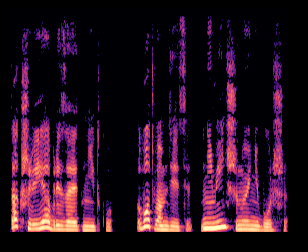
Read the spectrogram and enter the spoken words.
Так швея обрезает нитку. Вот вам, дети, не меньше, но и не больше.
